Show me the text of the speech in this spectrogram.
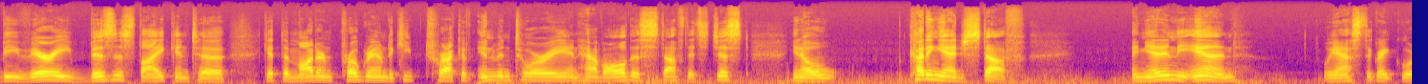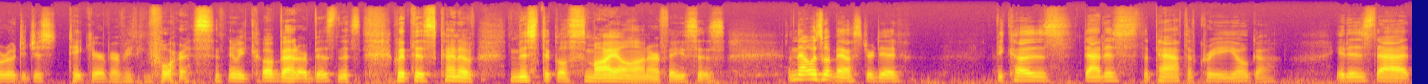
be very businesslike and to get the modern program to keep track of inventory and have all this stuff that's just, you know, cutting edge stuff. And yet, in the end, we ask the great guru to just take care of everything for us. And then we go about our business with this kind of mystical smile on our faces. And that was what Master did, because that is the path of Kriya Yoga. It is that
